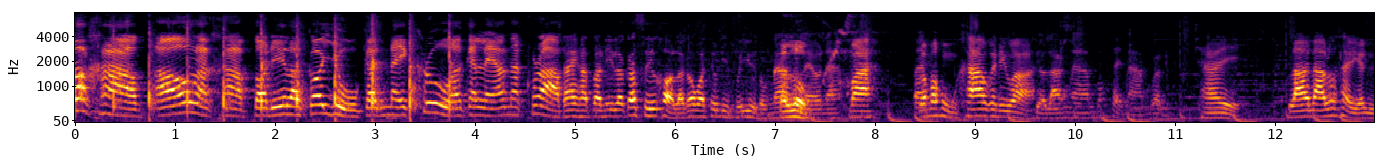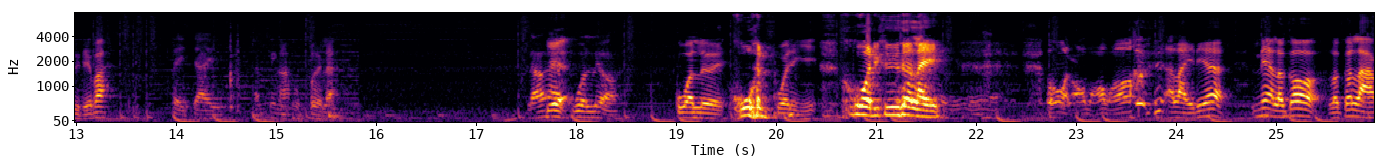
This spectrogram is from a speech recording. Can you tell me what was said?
ละครับ เอาละครับ ตอนนี้เราก็อยู่กันในครัวกันแล้วนะครับ ใช่ครับ ตอนนี้เราก็ซื้อของแล้วก็วัตถุดิบไว้อยู่ตรงหน้าตลเรากแล้วนะ มาเรามาหุงข้าวกันดีกว่า เดี๋ยวล้างน้ำต้องใส่น้ำก่อน ใช่ล้างน้ำต้องใส่อย่างอื่นได้ปะใส่ใจน้ำเค็มอะผมเปิดแล้ว แล้วเย้ควรเลยเหรอกวนเลย ควร กวนอย่างนี้ควรคืออะไร อ๋ออ๋ออ๋ออ๋ออะไรเนี่ย เนี่ยแล้วก็แล้วก็ล้าง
